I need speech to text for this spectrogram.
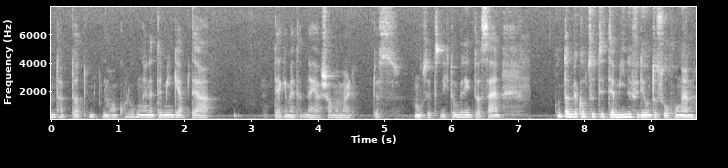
und habe dort mit dem Onkologen einen Termin gehabt, der, der gemeint hat, naja, schauen wir mal, das muss jetzt nicht unbedingt was sein. Und dann bekommst du die Termine für die Untersuchungen.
